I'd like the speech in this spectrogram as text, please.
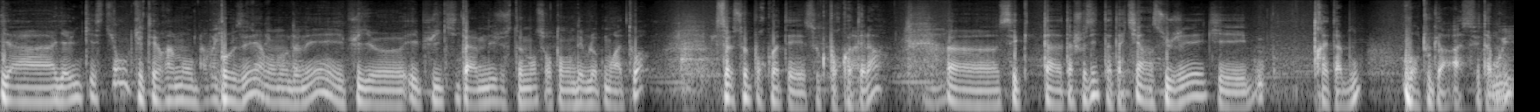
il y a, y a une question que tu t'es vraiment Ah oui. posée à un moment donné et puis, euh, et puis qui t'a amené justement sur ton développement à toi. Ce, ce pourquoi tu es, ce pourquoi Ouais. t'es là, euh, c'est que tu as, choisi de t'attaquer à un sujet qui est très tabou, ou en tout cas assez tabou, oui.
